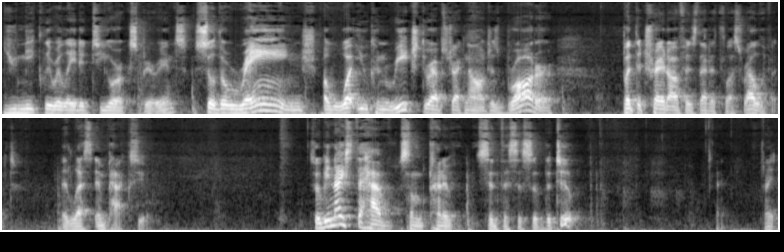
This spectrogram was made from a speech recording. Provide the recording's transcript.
uniquely related to your experience. So the range of what you can reach through abstract knowledge is broader, but the trade-off is that it's less relevant, it less impacts you. So it'd be nice to have some kind of synthesis of the two. Right?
